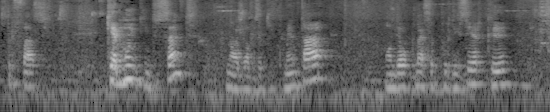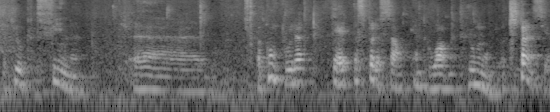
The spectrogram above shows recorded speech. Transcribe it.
de prefácio, que é muito interessante, nós vamos aqui comentar, onde ele começa por dizer que aquilo que define uh, a cultura é a separação entre o homem e o mundo, a distância.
